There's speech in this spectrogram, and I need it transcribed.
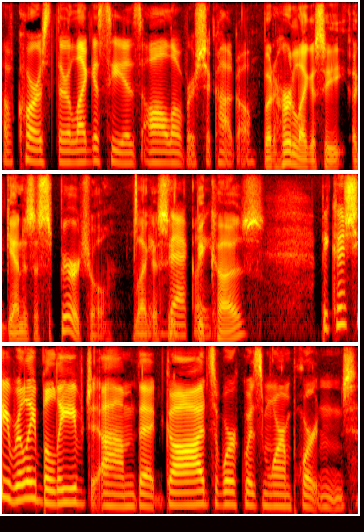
of course, their legacy is all over Chicago But her legacy, again, is a spiritual legacy. Exactly. Because because she really believed um, that God's work was more important.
